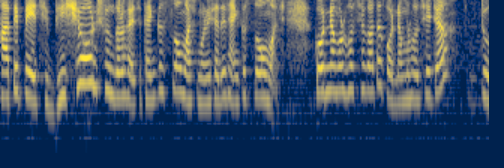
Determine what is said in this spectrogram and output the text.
হাতে পেয়েছি, ভীষণ সুন্দর হয়েছে। থ্যাংক ইউ সো মাচ মনীষাদি thank you so much code number হচ্ছে কত? কোড নাম্বার হচ্ছে এটা টু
